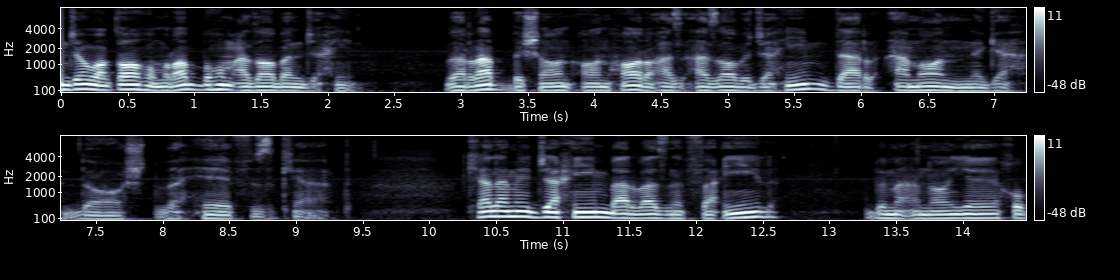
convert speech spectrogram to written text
اینجا وقاهم ربهم عذاب الجحیم و ربشان آنها را از عذاب جهیم در امان نگه داشت و حفظ کرد. کلمه جهیم بر وزن فعیل به معنای خب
